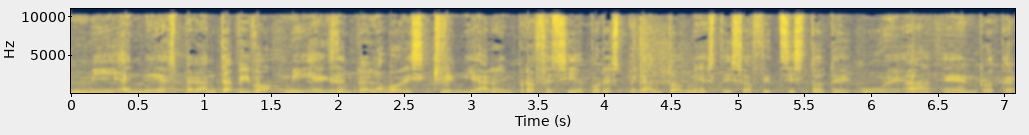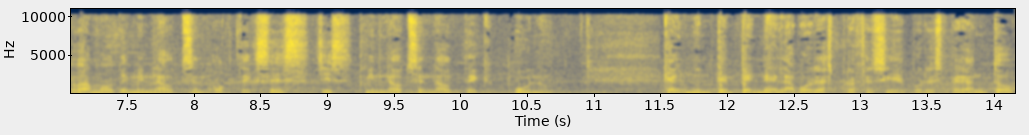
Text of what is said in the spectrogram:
mi en mi Esperanta vivo mi ekzemple laboris kvin jarojn profesie por Esperanto, mi estis oficisto de UEA en Rotterdamo de 1986 gis 1991 kaj nuntempe ne laboras profesie por Esperanto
